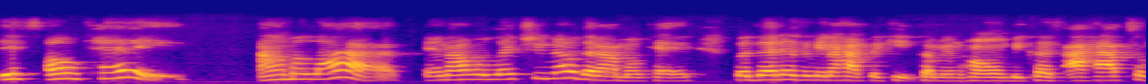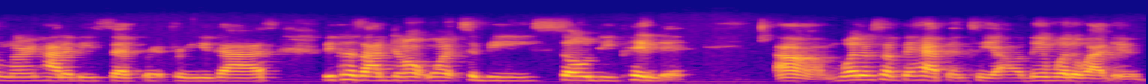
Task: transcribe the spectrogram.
it's okay. I'm alive and I will let you know that I'm okay. But that doesn't mean I have to keep coming home because I have to learn how to be separate from you guys because I don't want to be so dependent. Um, what if something happened to y'all? Then what do I do?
